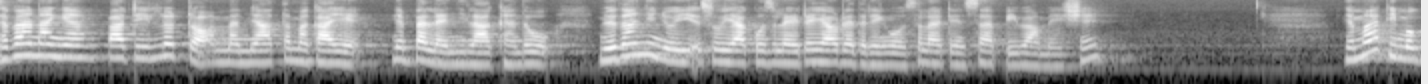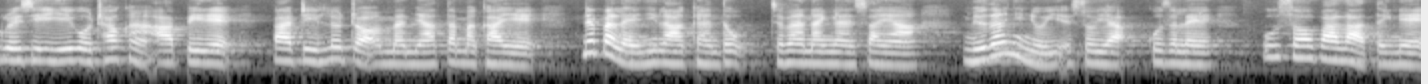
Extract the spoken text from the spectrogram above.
ဂျပန်နိုင်ငံပါတီလွှတ်တော်အမတ်များတမကရဲ့နှစ်ပတ်လည်ညီလာခံသို့မြို့သားညီညွတ်ရေးအစိုးရကိုယ်စားလှယ်တက်ရောက်တဲ့တဲ့တင်ကိုဆက်လက်တင်ဆက်ပေးပါမယ်ရှင်။မြန်မာဒီမိုကရေစီအရေးကိုထောက်ခံအားပေးတဲ့ပါတီလွှတ်တော်အမတ်များတမကရဲ့နှစ်ပတ်လည်ညီလာခံသို့ဂျပန်နိုင်ငံဆိုင်ရာအမျိုးသားညီညွတ်ရေးအစိုးရကိုယ်စားလှယ်ဦးစောပါလာသိန်းနဲ့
